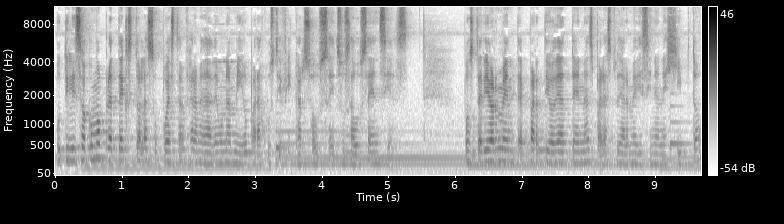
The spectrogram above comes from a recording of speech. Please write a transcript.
Utilizó como pretexto la supuesta enfermedad de un amigo para justificar sus ausencias. Posteriormente partió de Atenas para estudiar medicina en Egipto,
